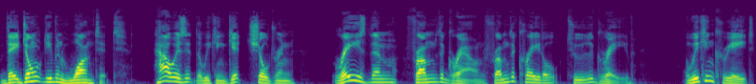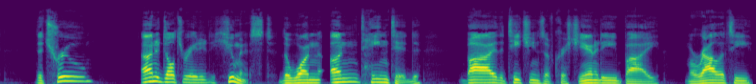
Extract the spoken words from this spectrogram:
they don't even want it? How is it that we can get children, raise them from the ground, from the cradle to the grave, and we can create the true, unadulterated humanist, the one untainted by the teachings of Christianity, by morality,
